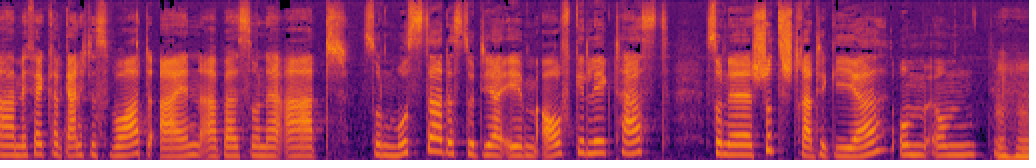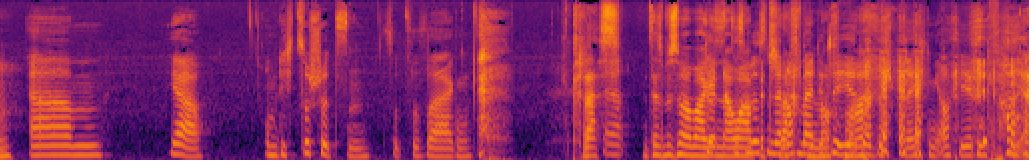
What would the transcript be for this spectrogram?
äh, mir fällt gerade gar nicht das Wort ein, aber so eine Art, so ein Muster, das du dir eben aufgelegt hast, so eine Schutzstrategie, ja, um, um mhm. ähm, ja, um dich zu schützen, sozusagen. Krass. Ja. Das müssen wir mal das, genauer betrachten. Das müssen wir noch mal detaillierter noch mal. besprechen, auf jeden Fall. Ja.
